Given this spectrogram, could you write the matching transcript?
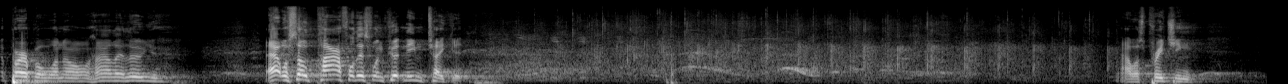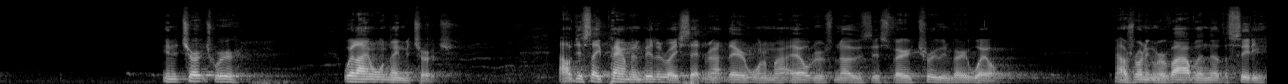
the purple one on. Hallelujah. That was so powerful, this one couldn't even take it. I was preaching in a church where, well, I won't name the church. I'll just say Pam and Billy Ray sitting right there. One of my elders knows this very true and very well. I was running a revival in another city.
